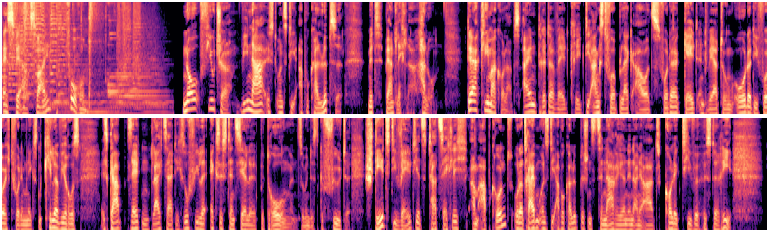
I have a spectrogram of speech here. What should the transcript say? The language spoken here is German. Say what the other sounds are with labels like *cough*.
SWR 2 Forum No Future. Wie nah ist uns die Apokalypse? Mit Bernd Lechler. Hallo. Der Klimakollaps, ein dritter Weltkrieg, die Angst vor Blackouts, vor der Geldentwertung oder die Furcht vor dem nächsten Killervirus. Es gab selten gleichzeitig so viele existenzielle Bedrohungen, zumindest gefühlte. Steht die Welt jetzt tatsächlich am Abgrund oder treiben uns die apokalyptischen Szenarien in eine Art kollektive Hysterie?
